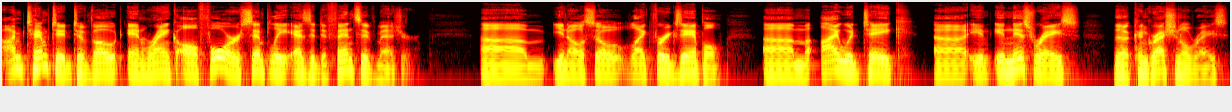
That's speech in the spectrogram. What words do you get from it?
I'm tempted to vote and rank all four simply as a defensive measure. Um, you know, so like, for example, um, I would take, uh, in in this race, the congressional race.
